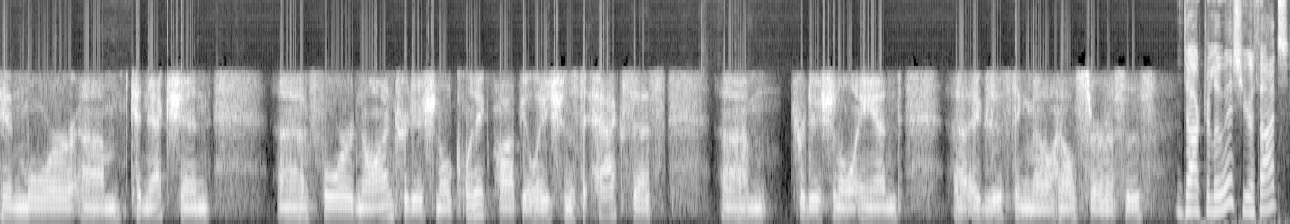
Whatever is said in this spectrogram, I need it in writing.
and more um, connection uh, for non-traditional clinic populations to access um, traditional and uh, existing mental health services. Dr. Lewis, your thoughts?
